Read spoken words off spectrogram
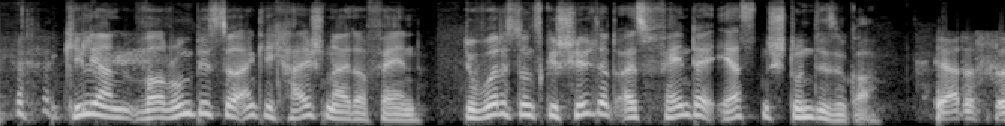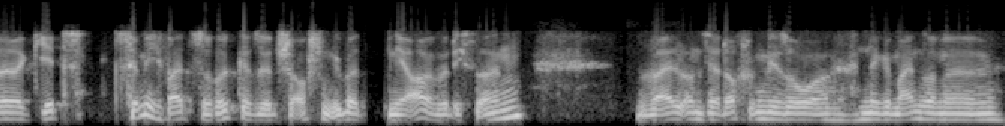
Kilian, warum bist du eigentlich Heischneider-Fan? Du wurdest uns geschildert als Fan der ersten Stunde sogar. Ja, das äh, geht ziemlich weit zurück, also jetzt auch schon über ein Jahr, würde ich sagen, weil uns ja doch irgendwie so eine gemeinsame,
